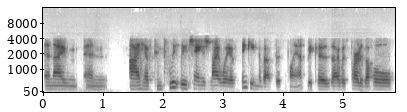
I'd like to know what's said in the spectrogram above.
and I'm and I have completely changed my way of thinking about this plant because I was part of the whole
